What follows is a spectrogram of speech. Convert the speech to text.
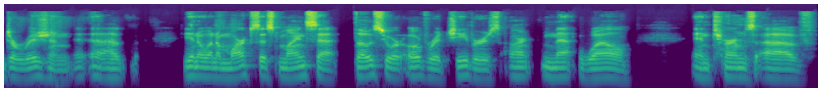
derision. Uh, you know, in a Marxist mindset, those who are overachievers aren't met well in terms of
